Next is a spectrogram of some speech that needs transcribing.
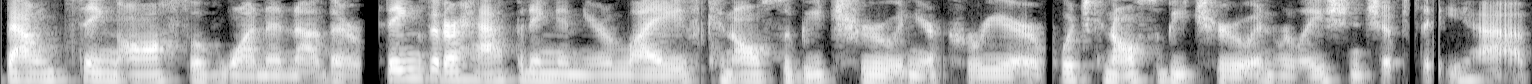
bouncing off of one another. Things that are happening in your life can also be true in your career, which can also be true in relationships that you have.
